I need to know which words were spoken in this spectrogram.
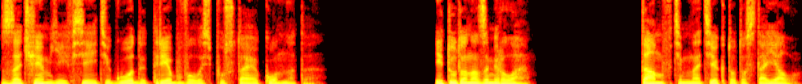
Зачем ей все эти годы требовалась пустая комната? И тут она замерла. Там в темноте кто-то стоял.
